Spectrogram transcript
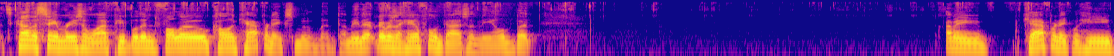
It's kind of the same reason why people didn't follow Colin Kaepernick's movement. I mean, there, there was a handful of guys that kneeled, but I mean, Kaepernick when he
